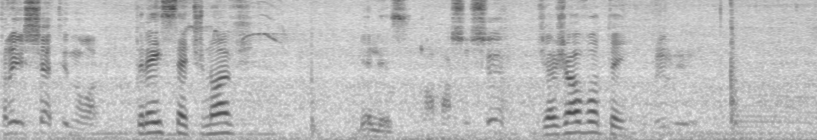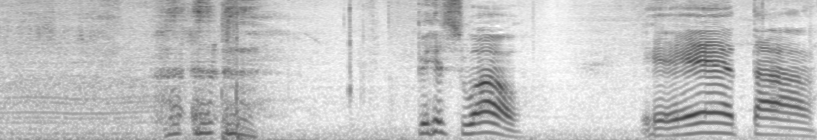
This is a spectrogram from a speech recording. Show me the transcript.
379. 379? Beleza. Vamos abastecer? Já já eu voltei. Beleza. Pessoal, é, tá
